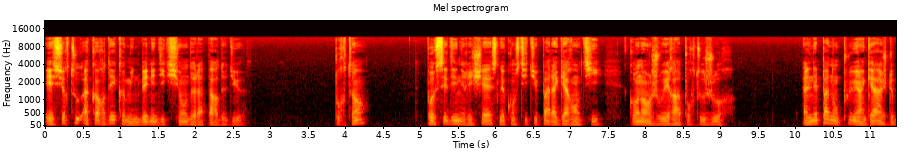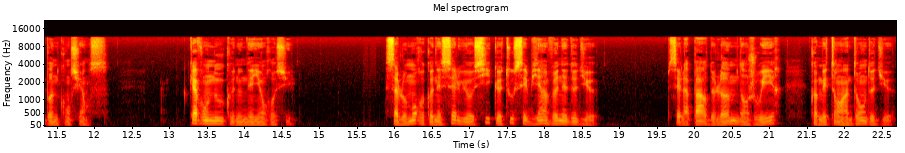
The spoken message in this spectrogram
et surtout accordée comme une bénédiction de la part de Dieu. Pourtant, Posséder une richesse ne constitue pas la garantie qu'on en jouira pour toujours. Elle n'est pas non plus un gage de bonne conscience. Qu'avons-nous que nous n'ayons reçu? Salomon reconnaissait lui aussi que tous ces biens venaient de Dieu. C'est la part de l'homme d'en jouir comme étant un don de Dieu.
